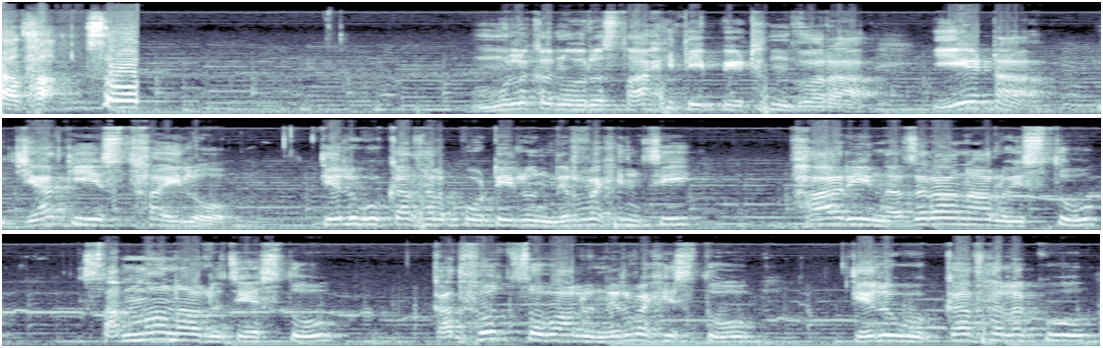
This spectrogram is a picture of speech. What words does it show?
కథ. సో ములకనూరు సాహితీ పీఠం ద్వారా ఏటా జాతీయ స్థాయిలో తెలుగు కథల పోటీలు నిర్వహించి భారీ నజరానాలు ఇస్తూ సన్మానాలు చేస్తూ కథోత్సవాలు నిర్వహిస్తూ తెలుగు కథలకు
